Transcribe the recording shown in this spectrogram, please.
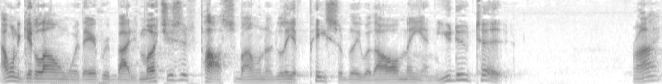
I want to get along with everybody as much as it's possible. I want to live peaceably with all men. You do too. Right?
